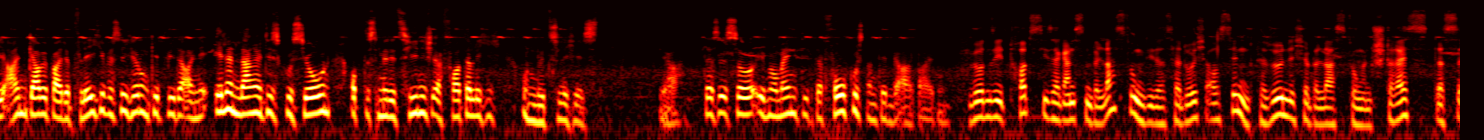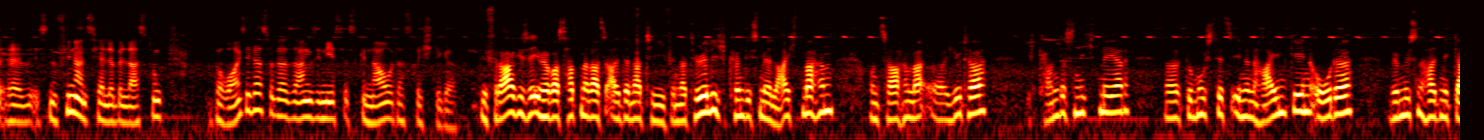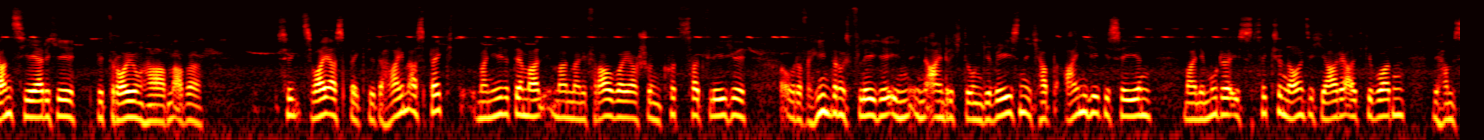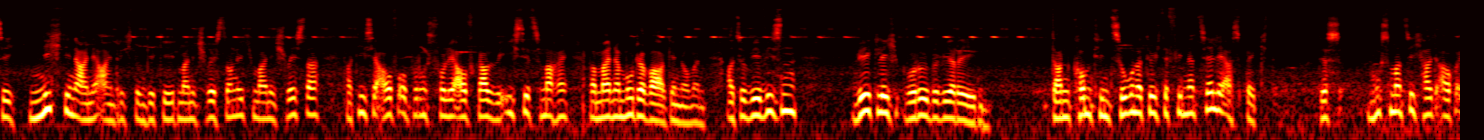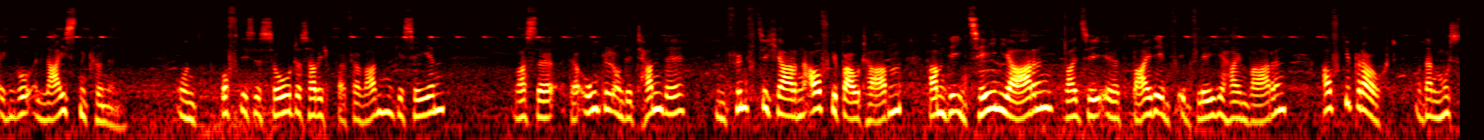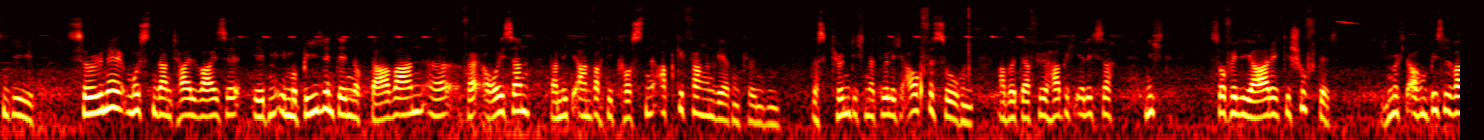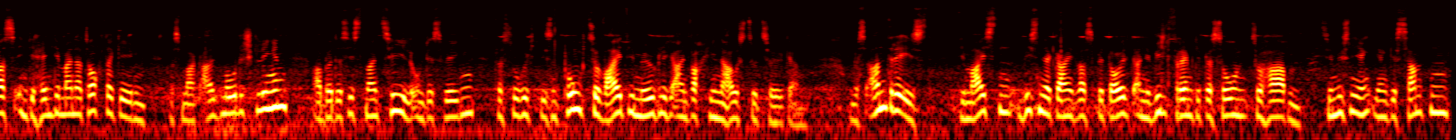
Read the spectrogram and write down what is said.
Die Eingabe bei der Pflegeversicherung gibt wieder eine ellenlange Diskussion, ob das medizinisch erforderlich und nützlich ist. Ja, das ist so im Moment der Fokus, an dem wir arbeiten. Würden Sie trotz dieser ganzen Belastungen, die das ja durchaus sind, persönliche Belastungen, Stress, das äh, ist eine finanzielle Belastung, bereuen Sie das oder sagen Sie, nee, es ist genau das Richtige? Die Frage ist ja immer, was hat man als Alternative? Natürlich könnte ich es mir leicht machen und sagen, äh, Jutta, ich kann das nicht mehr, äh, du musst jetzt in ein Heim gehen oder wir müssen halt eine ganzjährige Betreuung haben. Aber sind zwei Aspekte. Der Heimaspekt, man, jeder, der mal, meine Frau war ja schon in Kurzzeitpflege oder Verhinderungspflege in, in Einrichtungen gewesen. Ich habe einige gesehen. Meine Mutter ist 96 Jahre alt geworden. Wir haben sie nicht in eine Einrichtung gegeben, meine Schwester und ich. Meine Schwester hat diese aufopferungsvolle Aufgabe, wie ich sie jetzt mache, bei meiner Mutter wahrgenommen. Also wir wissen wirklich, worüber wir reden. Dann kommt hinzu natürlich der finanzielle Aspekt. Das muss man sich halt auch irgendwo leisten können. Und oft ist es so, das habe ich bei Verwandten gesehen, was der, der Onkel und die Tante in 50 Jahren aufgebaut haben, haben die in 10 Jahren, weil sie äh, beide im, im Pflegeheim waren, aufgebraucht. Und dann mussten die Söhne mussten dann teilweise eben Immobilien, die noch da waren, äh, veräußern, damit einfach die Kosten abgefangen werden könnten. Das könnte ich natürlich auch versuchen, aber dafür habe ich ehrlich gesagt nicht so viele Jahre geschuftet. Ich möchte auch ein bisschen was in die Hände meiner Tochter geben. Das mag altmodisch klingen, aber das ist mein Ziel und deswegen versuche ich diesen Punkt so weit wie möglich einfach hinauszuzögern. Und das andere ist, die meisten wissen ja gar nicht, was es bedeutet, eine wildfremde Person zu haben. Sie müssen ihren, ihren gesamten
